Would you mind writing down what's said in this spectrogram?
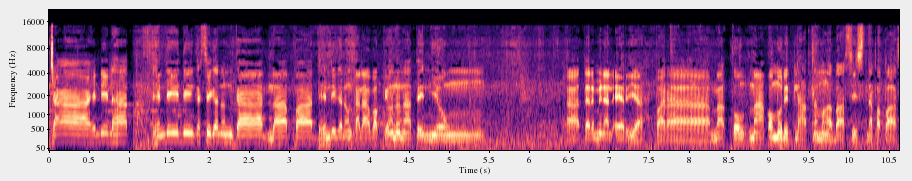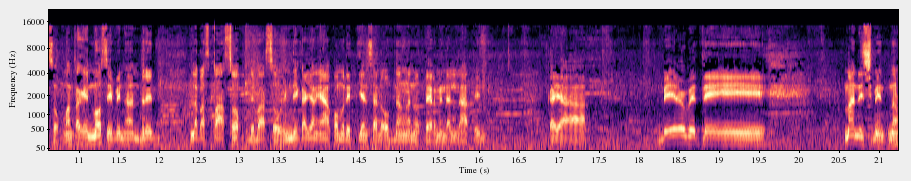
Tsaka hindi lahat, hindi din kasi ganun kalapad, hindi ganun kalawak yung ano natin, yung ah, terminal area para ma-accommodate lahat ng mga buses na papasok. Mantagin mo 700 labas-pasok, 'di ba? So hindi kayang i-accommodate 'yan sa loob ng ano terminal natin. Kaya bear with the management, no?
